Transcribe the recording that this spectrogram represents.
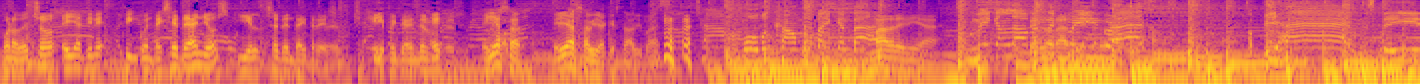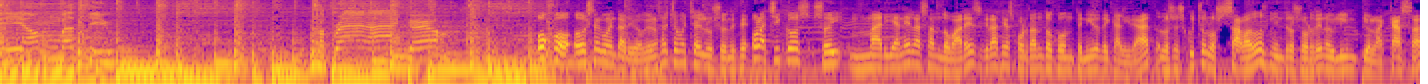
Bueno, de hecho, ella tiene 57 años y él 73. Y efectivamente es, Eh, es- ella, sabía que estaba viva, ¿eh? Madre mía. making love in the Perdonadme, perdonadme. Ojo, este comentario que nos ha hecho mucha ilusión. Dice, hola chicos, soy Marianela Sandovares, gracias por tanto contenido de calidad. Los escucho los sábados mientras ordeno y limpio la casa,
